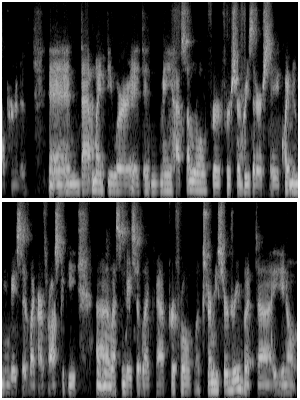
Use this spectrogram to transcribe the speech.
alternative. And that might be where it, it may have some role for, for surgeries that are, say, quite minimally invasive, like arthroscopy, uh, mm-hmm. uh, less invasive, like uh, peripheral extremity surgery. But, uh, you know,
